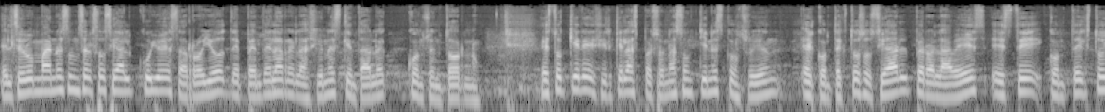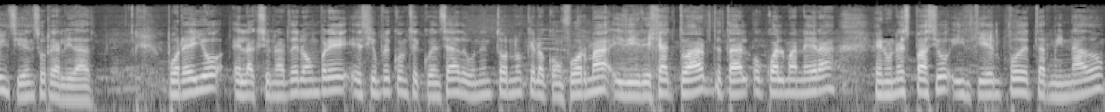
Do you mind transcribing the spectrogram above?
El ser humano es un ser social cuyo desarrollo depende de las relaciones que entabla con su entorno. Esto quiere decir que las personas son quienes construyen el contexto social, pero a la vez este contexto incide en su realidad. Por ello, el accionar del hombre es siempre consecuencia de un entorno que lo conforma y dirige a actuar de tal o cual manera en un espacio y tiempo determinado.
